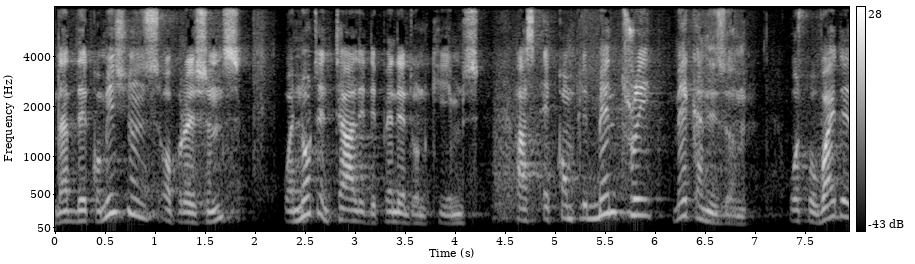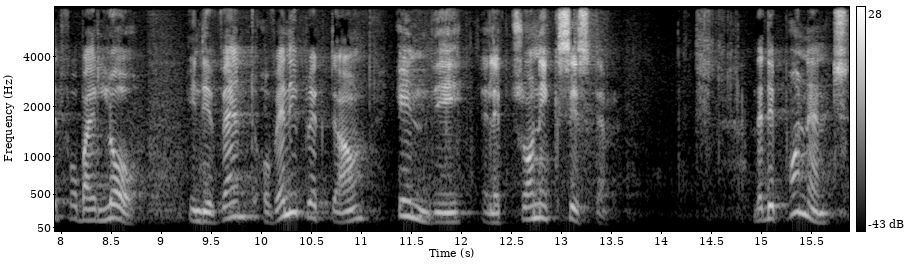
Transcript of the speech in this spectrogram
that the Commission's operations were not entirely dependent on KIEMS as a complementary mechanism was provided for by law in the event of any breakdown in the electronic system. The deponent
